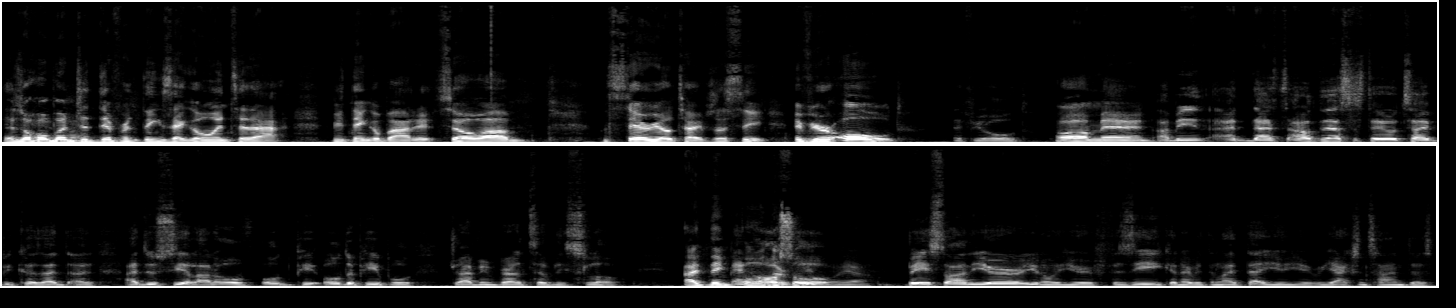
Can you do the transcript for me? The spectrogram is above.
There's a whole bunch know? of different things that go into that if you think about it. So, um, stereotypes. Let's see. If you're old, If you're old. Oh man, I mean, I, that's I don't think that's a stereotype because I, I, I do see a lot of old, old pe- older people driving relatively slow. I think And older also- people, yeah. Based on your you know your physique and everything like that, your your reaction time does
